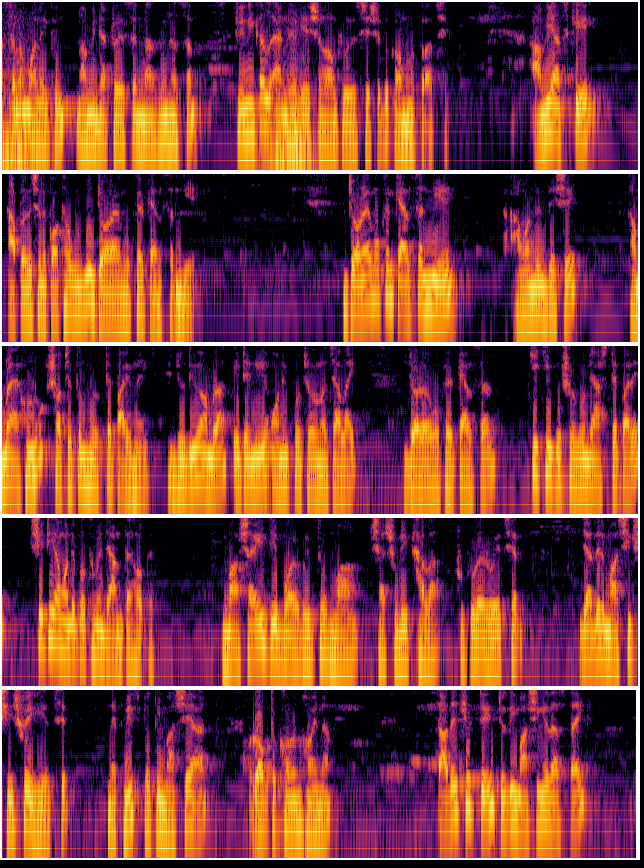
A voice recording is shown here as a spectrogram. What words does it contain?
আসসালামু আলাইকুম, আমি doctor S M Nazmul Hasan, clinical and radiation oncologist হিসেবে কর্মরত আছি। আমি আজকে আপনাদের সাথে কথা বলব জরায়ু মুখের ক্যান্সার নিয়ে। জরায়ু মুখের ক্যান্সার নিয়ে আমাদের দেশে আমরা এখনও সচেতন উঠতে পারি নাই। যদিও আমরা এটা নিয়ে অনেক প্রচারণা চালাই জরায় মুখের ক্যান্সার কি কি উপসর্গ নিয়ে আসতে পারে, সেটি আমাদের প্রথমে জানতে হবে। বাসায় যে বয়োবৃদ্ধ মা, শাশুড়ি, খালা, ফুফুরা রয়েছেন, যাদের মাসিক শেষ হয়ে গিয়েছে দ্যাট মিনস প্রতি মাসে আর রক্তক্ষরণ হয় না। তাদের ক্ষেত্রে যদি মাসিকের রাস্তায়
